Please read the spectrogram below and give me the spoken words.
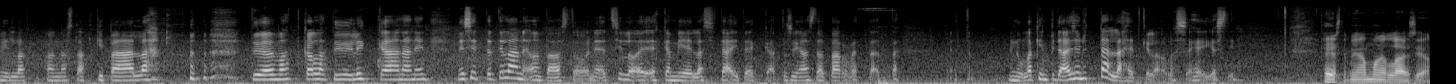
villakangastakki päällä työmatkalla tyylikkäänä, niin, niin sitten tilanne on taas toinen. Et silloin ei ehkä miellä sitä itsekään tosiaan sitä tarvetta, että, että minullakin pitäisi nyt tällä hetkellä olla se heijastin. Heijastimia on monenlaisia.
